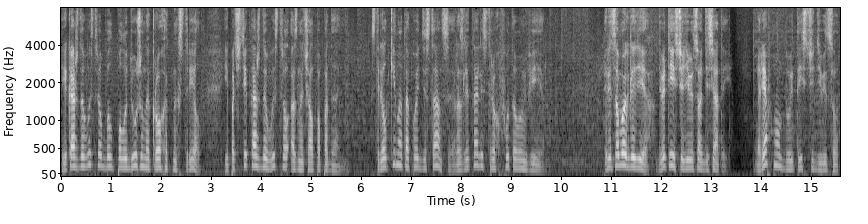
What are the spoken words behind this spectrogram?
и каждый выстрел был полудюжиной крохотных стрел, и почти каждый выстрел означал попадание. Стрелки на такой дистанции разлетались трехфутовым веером. «Перед собой гляди! 2910!» Рявкнул 2900.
